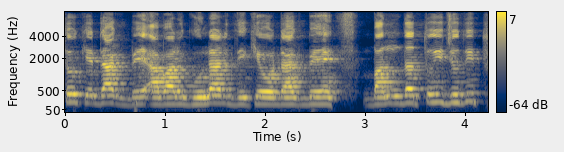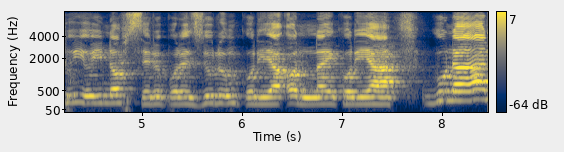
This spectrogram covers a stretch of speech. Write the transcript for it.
তোকে ডাকবে, আবার গুনার দিকেও ডাকবে। বান্দা, তুই যদি তুই ওই নফসের উপরে জুলুম করিয়া, অন্যায় করিয়া, গুনার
